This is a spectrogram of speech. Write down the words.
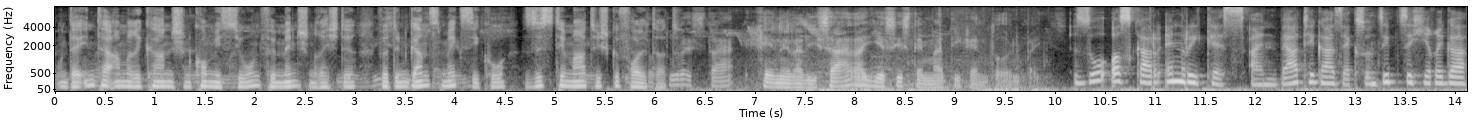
und der Interamerikanischen Kommission für Menschenrechte wird in ganz Mexiko systematisch gefoltert. So Oscar Enriquez, ein bärtiger 76-Jähriger,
